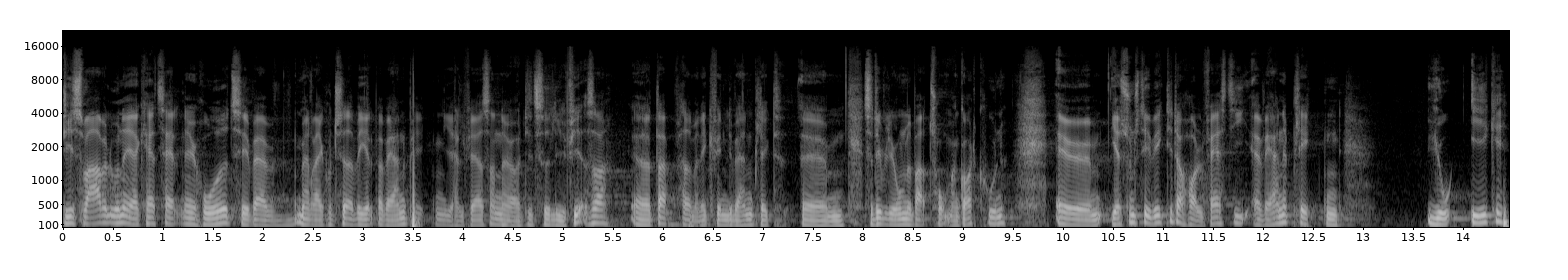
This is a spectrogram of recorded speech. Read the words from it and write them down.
det svarer vel, uden at jeg kan tallene i hovedet til, hvad man rekrutterede ved hjælp af værnepligten i 70'erne og de tidlige 80'ere. Øh, der havde man ikke kvindelig værnepligt, øh, så det ville jo umiddelbart tro, man godt kunne. Øh, jeg synes, det er vigtigt at holde fast i, at værnepligten jo ikke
